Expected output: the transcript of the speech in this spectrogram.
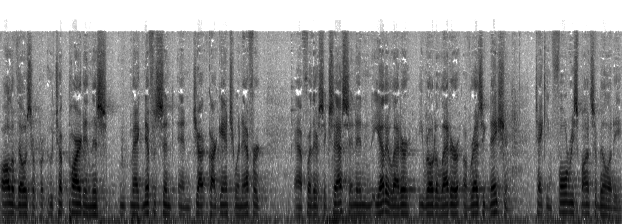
all of those who, who took part in this magnificent and gargantuan effort uh, for their success. And in the other letter, he wrote a letter of resignation, taking full responsibility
